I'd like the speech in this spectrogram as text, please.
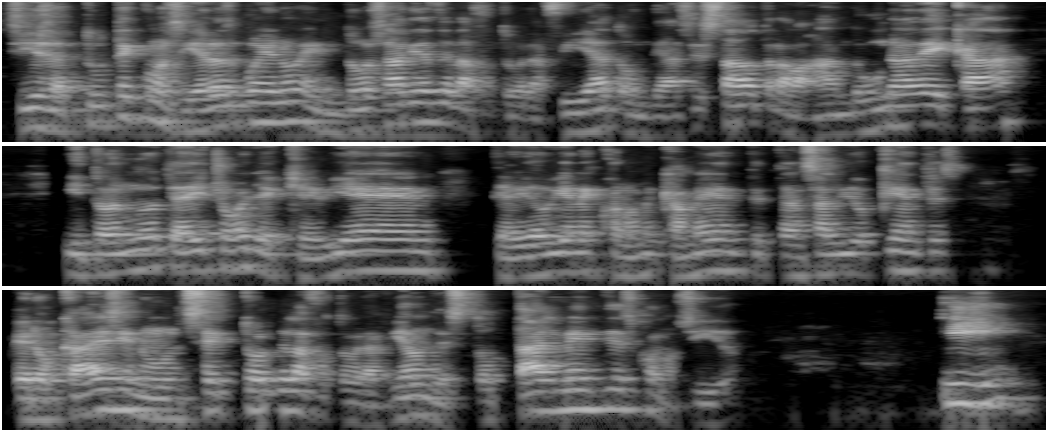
Sí, o sea, tú te consideras bueno en dos áreas de la fotografía donde has estado trabajando una década y todo el mundo te ha dicho, oye, qué bien, te ha ido bien económicamente, te han salido clientes, pero caes en un sector de la fotografía donde es totalmente desconocido y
